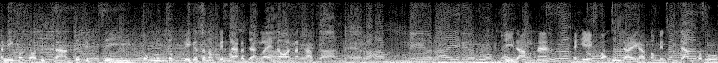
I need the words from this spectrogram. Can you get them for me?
อันนี้คศ13จด14 ตรงรุ่นตรงปีก็จะต้องเป็นหน้ากระจังลายนอนนะครับ สีดำฮะพระเอกของคุณใดครับต้องเป็นสีดำครับผม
